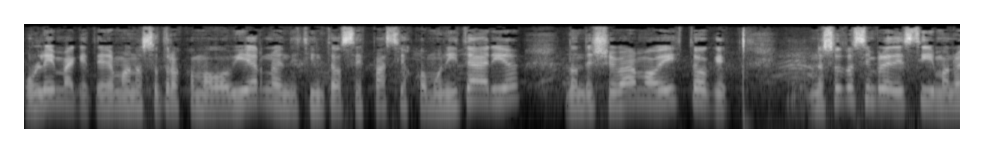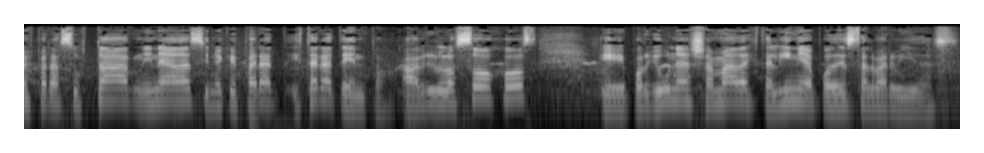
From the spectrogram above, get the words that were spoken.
un lema que tenemos nosotros como gobierno en distintos espacios comunitarios, donde llevamos esto que nosotros siempre decimos, no es para asustar ni nada, sino que es para estar atentos, abrir los ojos, eh, porque una llamada a esta línea puede salvar vidas.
